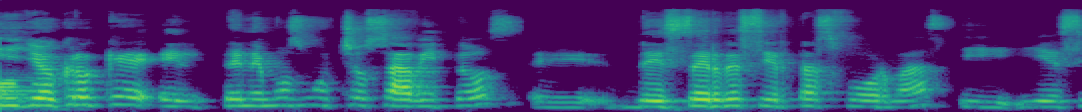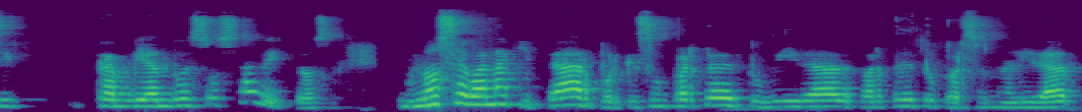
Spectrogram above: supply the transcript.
Y, yo creo que eh, tenemos muchos hábitos eh, de ser de ciertas formas y, y es cambiando esos hábitos. No se van a quitar porque son parte de tu vida, parte de tu personalidad,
